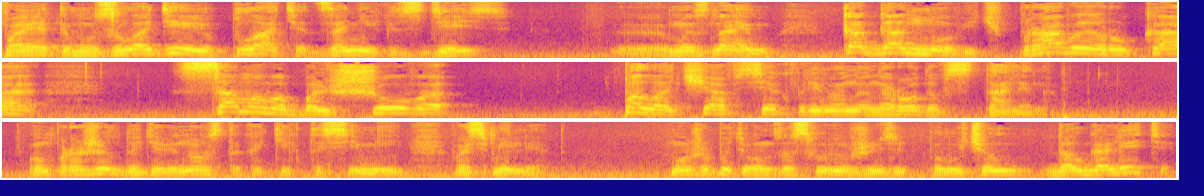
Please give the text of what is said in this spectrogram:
Поэтому злодею платят за них здесь. Э, мы знаем, Каганович, правая рука самого большого палача всех времен и народов Сталина – он прожил до 90 каких-то 7-8 лет. Может быть, он за свою жизнь получил долголетие.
